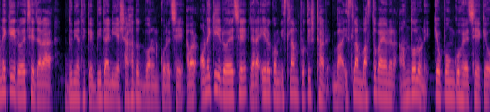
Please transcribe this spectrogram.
অনেকেই রয়েছে যারা দুনিয়া থেকে বিদায় নিয়ে শাহাদত বরণ করেছে, আবার অনেকেই রয়েছে যারা এরকম ইসলাম প্রতিষ্ঠার বা ইসলাম বাস্তবায়নের আন্দোলনে কেউ পঙ্গু হয়েছে, কেউ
